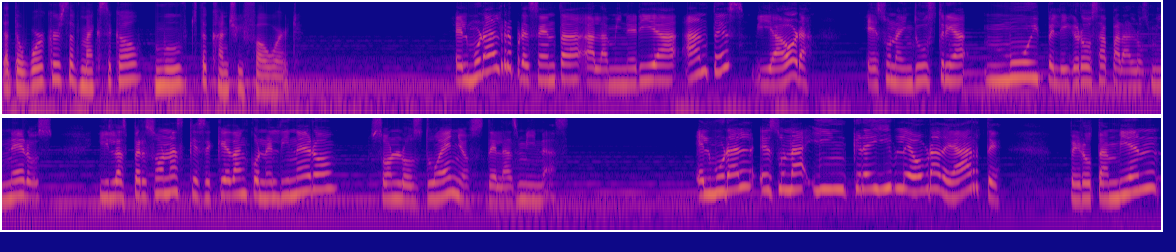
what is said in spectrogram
that the workers of Mexico moved the country forward. El mural representa a la minería antes y ahora. Es una industria muy peligrosa para los mineros y las personas que se quedan con el dinero son los dueños de las minas. El mural es una increíble obra de arte, pero también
